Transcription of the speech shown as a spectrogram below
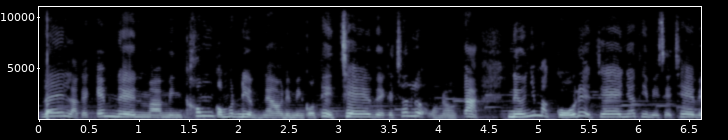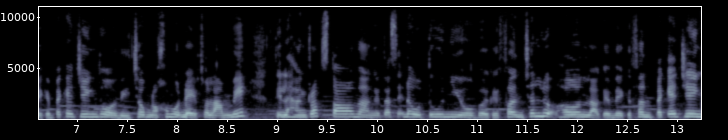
Đây là cái kem nền mà mình không có một điểm nào để mình có thể chê về cái chất lượng của nó cả. Nếu như mà cố để chê nhá thì mình sẽ chê về cái packaging thôi vì trông nó không được đẹp cho lắm ý. Thì là hàng drugstore mà người ta sẽ đầu tư nhiều về cái phần chất lượng hơn là cái về cái phần packaging.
